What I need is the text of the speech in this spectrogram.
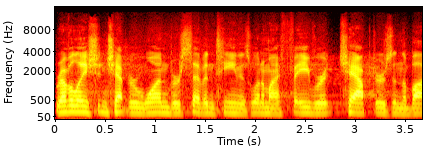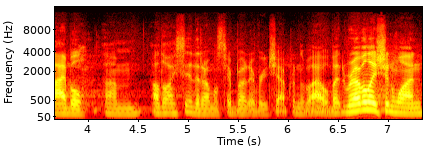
Revelation chapter 1, verse 17 is one of my favorite chapters in the Bible, um, although I say that almost about every chapter in the Bible. But Revelation 1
